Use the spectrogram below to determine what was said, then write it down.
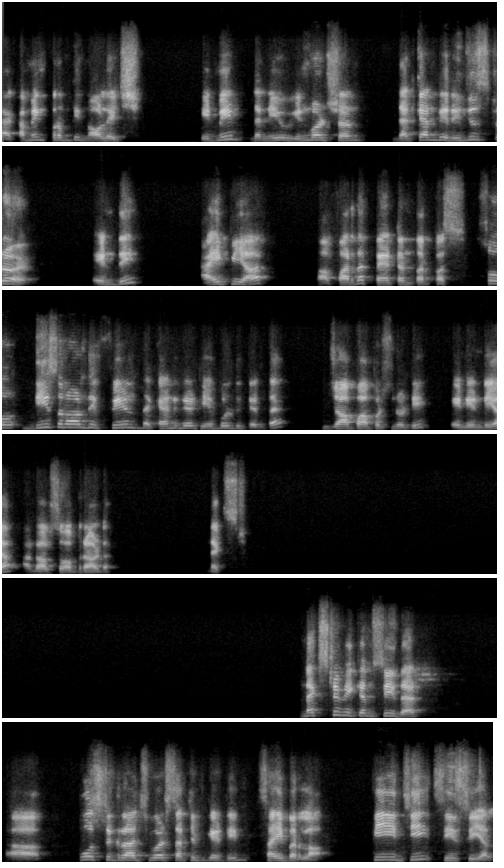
uh, coming from the knowledge. It means the new invention that can be registered in the IPR uh, for the patent purpose. So these are all the field the candidate able to get the job opportunity in India and also abroad. Next. Next, we can see that uh, postgraduate certificate in cyber law, PGCCL.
